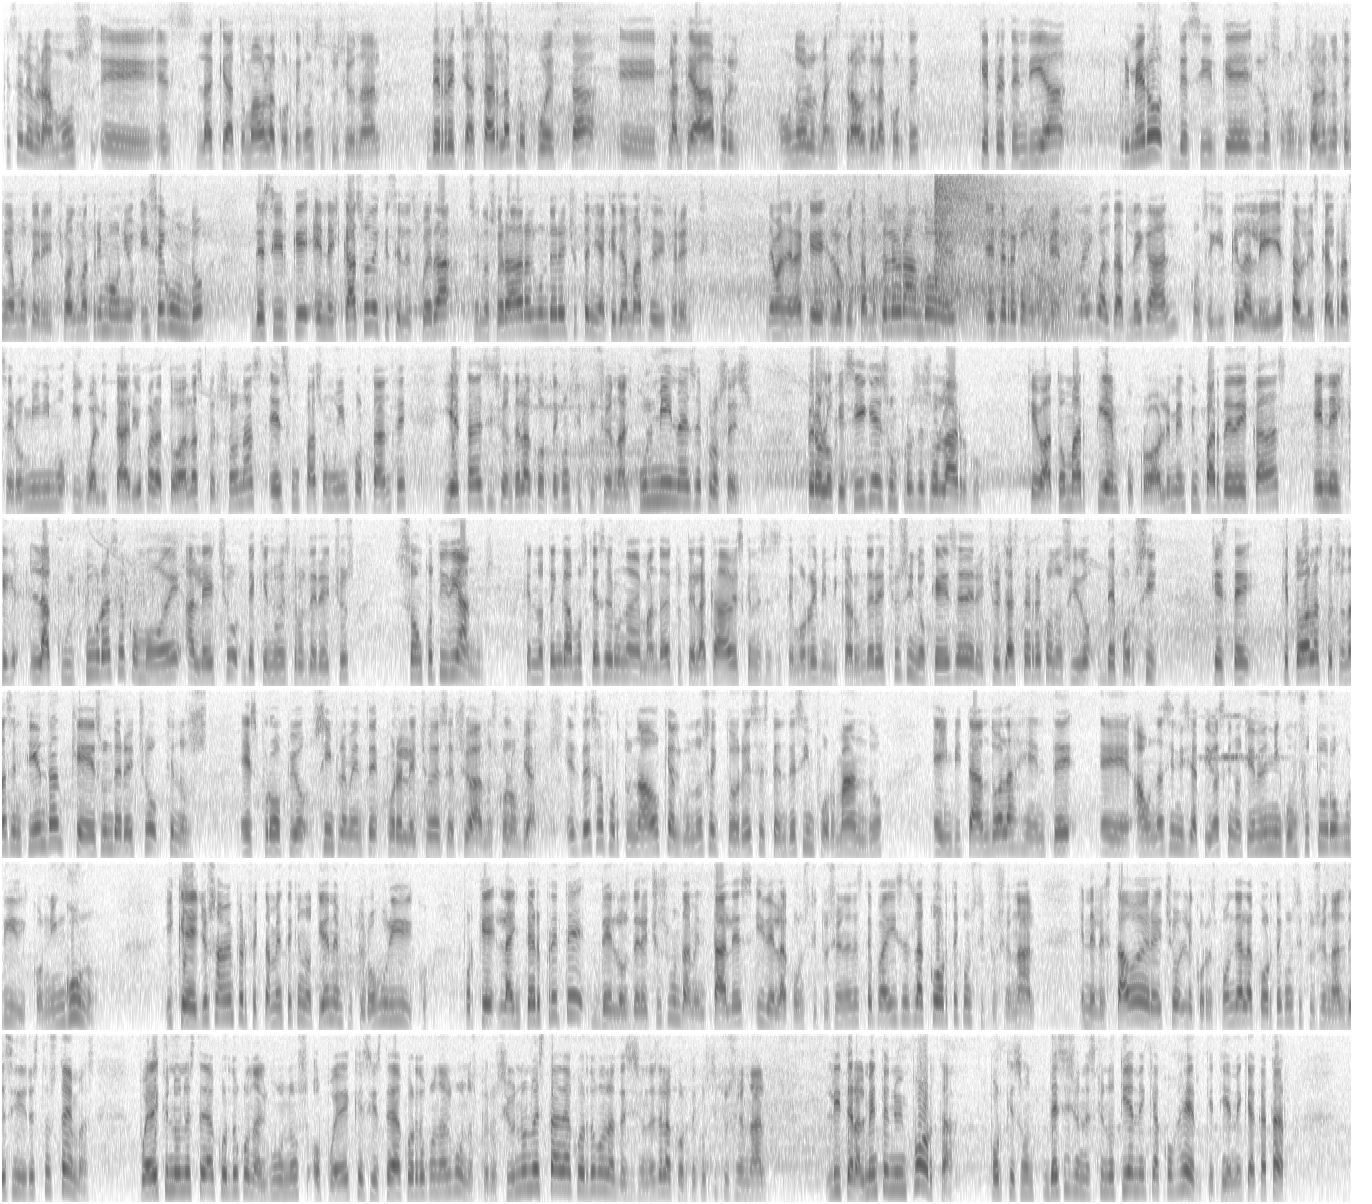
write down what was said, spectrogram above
que celebramos eh, es la que ha tomado la Corte Constitucional de rechazar la propuesta eh, planteada por uno de los magistrados de la Corte que pretendía, primero, decir que los homosexuales no teníamos derecho al matrimonio y segundo, decir que en el caso de que se, les fuera, se nos fuera a dar algún derecho tenía que llamarse diferente. De manera que lo que estamos celebrando es ese reconocimiento. La igualdad legal, conseguir que la ley establezca el rasero mínimo igualitario para todas las personas es un paso muy importante y esta decisión de la Corte Constitucional culmina ese proceso. Pero lo que sigue es un proceso largo que va a tomar tiempo, probablemente un par de décadas, en el que la cultura se acomode al hecho de que nuestros derechos son cotidianos, que no tengamos que hacer una demanda de tutela cada vez que necesitemos reivindicar un derecho, sino que ese derecho ya esté reconocido de por sí, que, esté, que todas las personas entiendan que es un derecho que nos es propio simplemente por el hecho de ser ciudadanos colombianos. Es desafortunado que algunos sectores estén desinformando e invitando a la gente eh, a unas iniciativas que no tienen ningún futuro jurídico, ninguno, y que ellos saben perfectamente que no tienen futuro jurídico porque la intérprete de los derechos fundamentales y de la Constitución en este país es la Corte Constitucional. En el Estado de Derecho le corresponde a la Corte Constitucional decidir estos temas. Puede que uno no esté de acuerdo con algunos o puede que sí esté de acuerdo con algunos, pero si uno no está de acuerdo con las decisiones de la Corte Constitucional, literalmente no importa, porque son decisiones que uno tiene que acoger, que tiene que acatar.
